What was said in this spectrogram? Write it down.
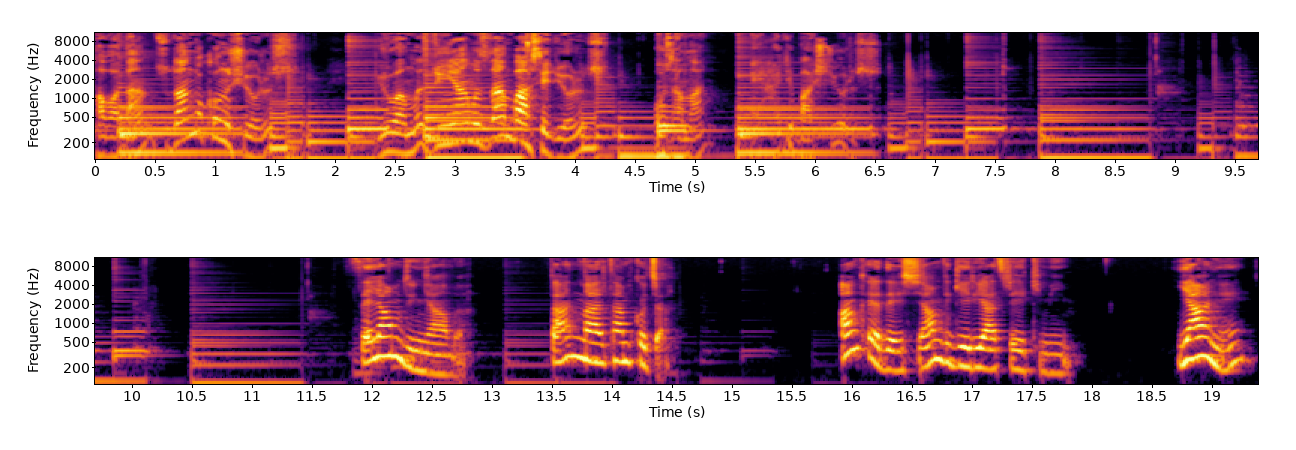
havadan, sudan da konuşuyoruz. Yuvamız, dünyamızdan bahsediyoruz. O zaman e hadi başlıyoruz. Selam dünyalı. Ben Meltem Koca. Ankara'da yaşayan bir geriatri hekimiyim. Yani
